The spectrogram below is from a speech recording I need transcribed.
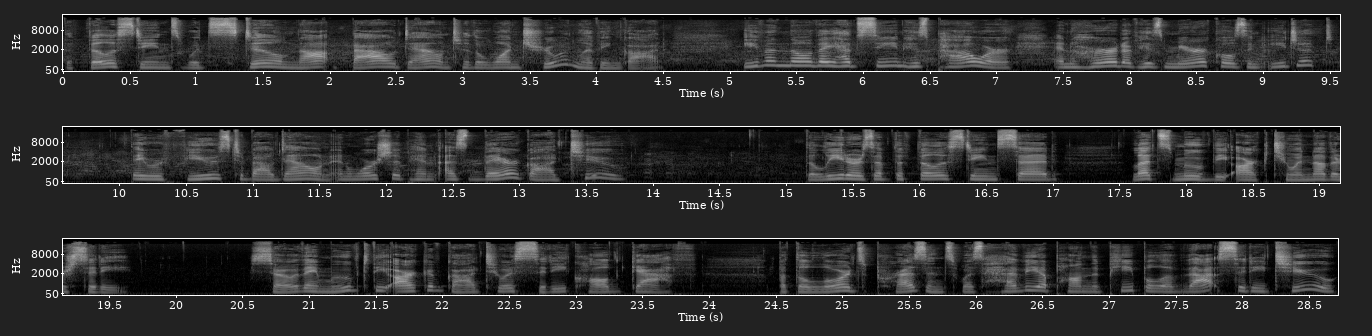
the Philistines would still not bow down to the one true and living God, even though they had seen his power and heard of his miracles in Egypt. they refused to bow down and worship him as their God, too. The leaders of the Philistines said, Let's move the ark to another city. So they moved the ark of God to a city called Gath. But the Lord's presence was heavy upon the people of that city too,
